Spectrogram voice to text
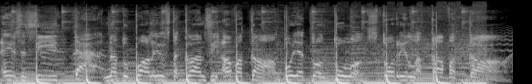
en se siittää. Natu paljusta kansi avataan. Pojat on tulos, torilla tavataan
